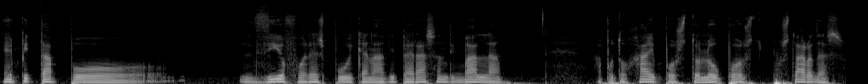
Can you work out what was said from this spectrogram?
έπειτα από δύο φορές που οι Καναδοί περάσαν την μπάλα από το high post στο low post ποστάροντας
